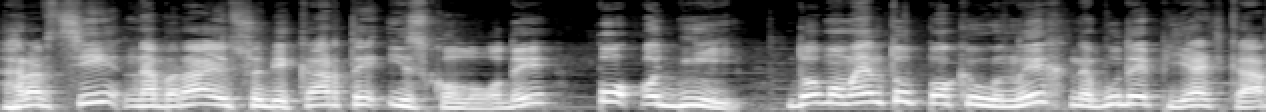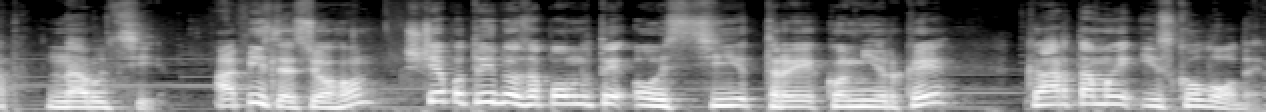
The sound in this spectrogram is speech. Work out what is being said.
гравці набирають собі карти із колоди по одній до моменту, поки у них не буде 5 карт на руці. А після цього ще потрібно заповнити ось ці три комірки картами із колоди.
